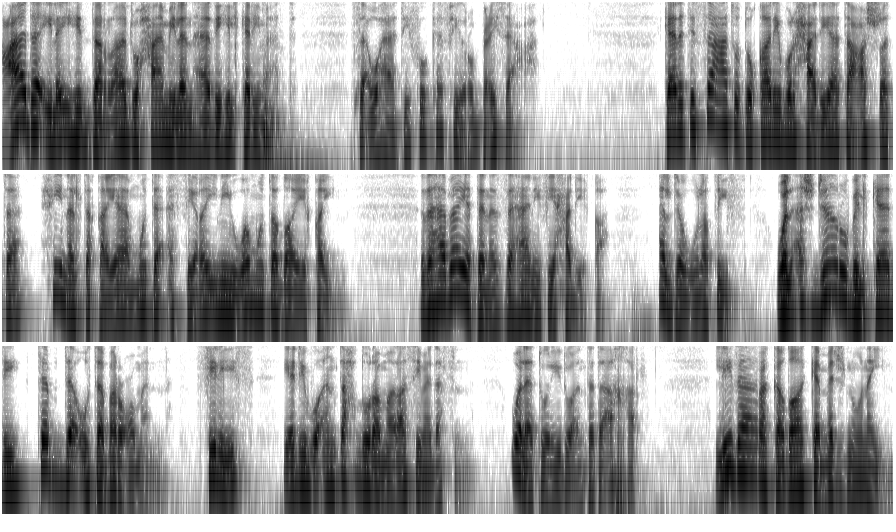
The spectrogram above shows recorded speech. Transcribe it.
عاد إليه الدراج حاملا هذه الكلمات. سأهاتفك في ربع ساعة. كانت الساعة تقارب الحادية عشرة حين التقيا متأثرين ومتضايقين. ذهبا يتنزهان في حديقة. الجو لطيف والأشجار بالكاد تبدأ تبرعما. فيليس يجب أن تحضر مراسم دفن ولا تريد أن تتأخر. لذا ركضا كمجنونين.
